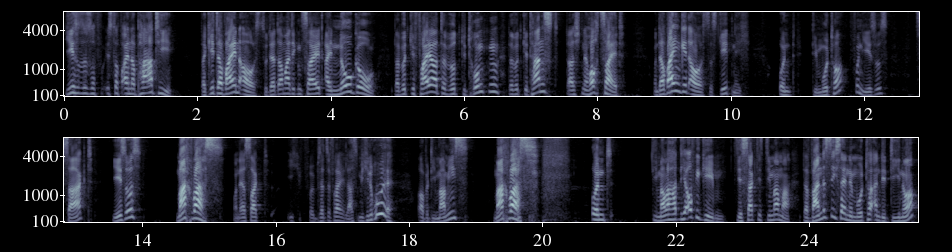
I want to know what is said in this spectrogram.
Jesus ist auf, ist auf einer Party. Da geht der Wein aus. Zu der damaligen Zeit ein No-Go. Da wird gefeiert, da wird getrunken, da wird getanzt, da ist eine Hochzeit. Und der Wein geht aus. Das geht nicht. Und die Mutter von Jesus sagt, Jesus, mach was. Und er sagt, ich übersetze frei, lass mich in Ruhe. Aber die Mamis, mach was. Und die Mama hat nicht aufgegeben. Das sagt jetzt die Mama. Da wandte sich seine Mutter an die Diener.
